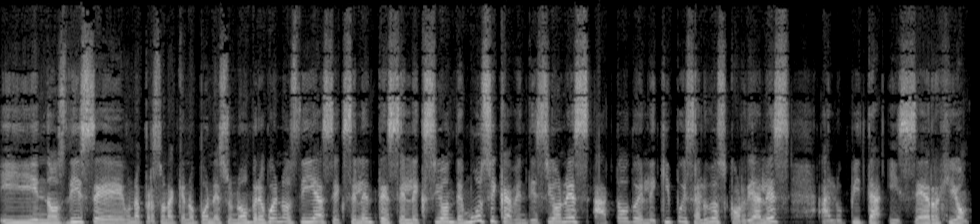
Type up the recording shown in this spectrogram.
Y nos dice una persona que no pone su nombre, buenos días, excelente selección de música, bendiciones a todo el equipo y saludos cordiales a Lupita y Sergio.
